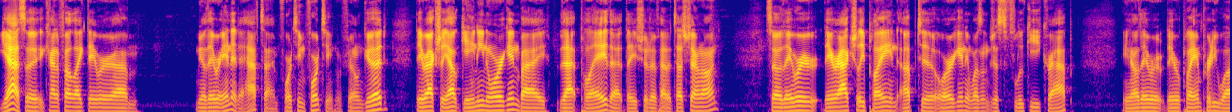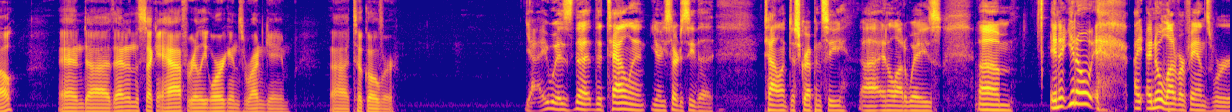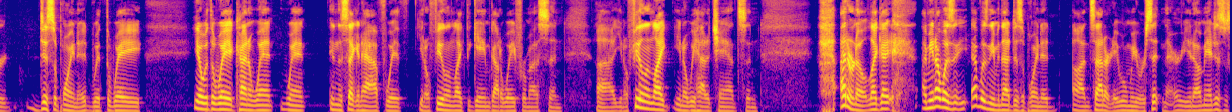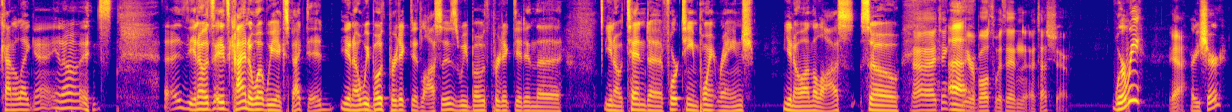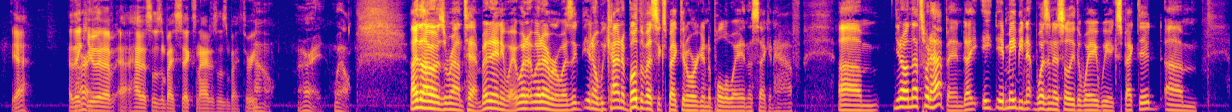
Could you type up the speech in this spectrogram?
yeah, so it kind of felt like they were, um, you know, they were in it at halftime, 14-14. We're feeling good. They were actually outgaining Oregon by that play that they should have had a touchdown on. So they were they were actually playing up to Oregon. It wasn't just fluky crap. You know, they were they were playing pretty well. And uh, then in the second half, really Oregon's run game uh, took over. Yeah, it was the the talent. You know, you start to see the talent discrepancy uh, in a lot of ways. Um, and it, you know, I, I know a lot of our fans were disappointed with the way, you know, with the way it kind of went went in the second half. With you know, feeling like the game got away from us, and uh, you know, feeling like you know we had a chance. And I don't know, like I, I mean, I wasn't I wasn't even that disappointed on Saturday when we were sitting there. You know, I mean, I just was kind of like, eh, you know, it's uh, you know, it's it's kind of what we expected. You know, we both predicted losses. We both predicted in the, you know, ten to fourteen point range. You know, on the loss. So Uh, I think Uh, we were both within a touchdown. were we? Yeah, Are you sure? yeah. I think All you would have had us losing by six, and I had us losing by three. Oh, all right. Well, I thought it was around ten, but anyway, what, whatever it was, it, you know, we kind of both of us expected Oregon to pull away in the second half. Um, you know, and that's what happened. I, it, it maybe wasn't necessarily the way we expected. Um,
